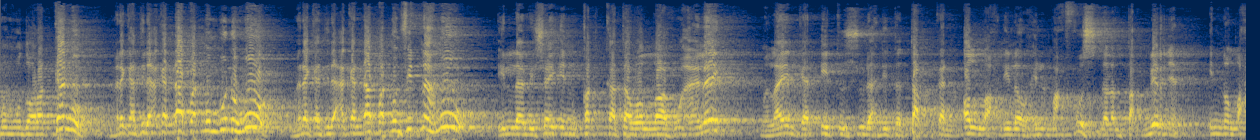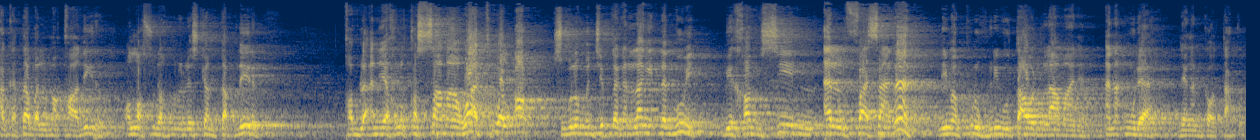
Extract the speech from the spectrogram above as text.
memudaratkanmu mereka tidak akan dapat membunuhmu mereka tidak akan dapat memfitnahmu. Illa bisyai'in qad katawallahu alaik melainkan itu sudah ditetapkan Allah di Lauhil Mahfuz dalam takdirnya. Innallaha katabal maqadir. Allah sudah menuliskan takdir. Qabla an yakhluqas samawati wal ard. Sebelum menciptakan langit dan bumi. Bi khamsin alfasanah 50 ribu tahun lamanya. Anak muda jangan kau takut.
